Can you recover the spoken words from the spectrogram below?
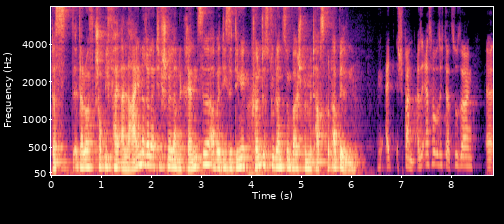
Das, da läuft Shopify alleine relativ schnell an eine Grenze, aber diese Dinge könntest du dann zum Beispiel mit HubSpot abbilden. Äh, spannend. Also erstmal muss ich dazu sagen, äh,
